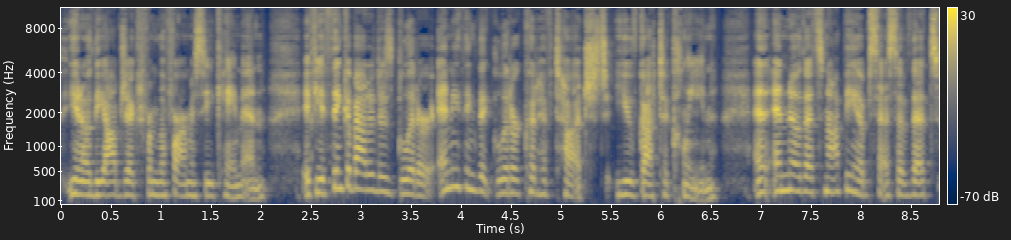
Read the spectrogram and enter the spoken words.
you know, the object from the pharmacy came in. If you think about it as glitter, anything that glitter could have touched, you've got to clean. And, and no, that's not being obsessive. That's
